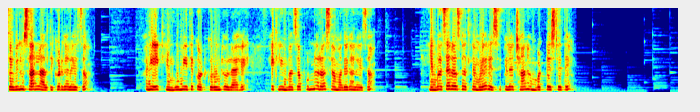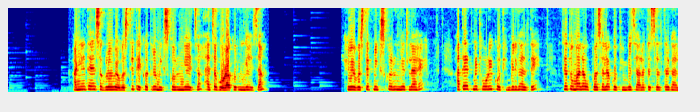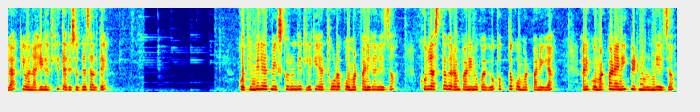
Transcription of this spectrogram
चवीनुसार लाल तिखट घालायचं. आणि एक लिंबू मी इथे कट करून ठेवला आहे. एक लिंबाचा पूर्ण रस यामध्ये घालायचा. लिंबाचा रस घातल्यामुळे रेसिपीला छान आंबट टेस्ट येते. आणि आता हे सगळं व्यवस्थित एकत्र मिक्स करून घ्यायचं. याचा गोळा करून घ्यायचा. हे व्यवस्थित मिक्स करून घेतलं आहे. आता यात मी थोडी कोथिंबीर घालते. जर तुम्हाला उपवासाला कोथिंबीर चालत असेल तर घाला किंवा नाही घातली तरीसुद्धा चालते. कोथिंबीर यात मिक्स करून घेतली की यात थोडं कोमट पाणी घालायचं. खूप जास्त गरम पाणी नका घेऊ फक्त कोमट पाणी घ्या आणि कोमट पाण्याने पीठ मळून घ्यायचं.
